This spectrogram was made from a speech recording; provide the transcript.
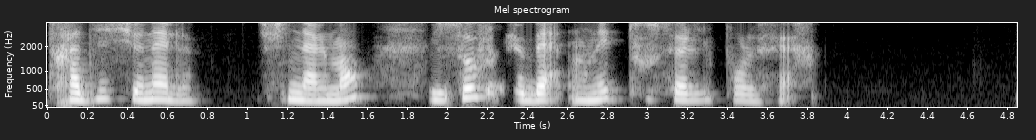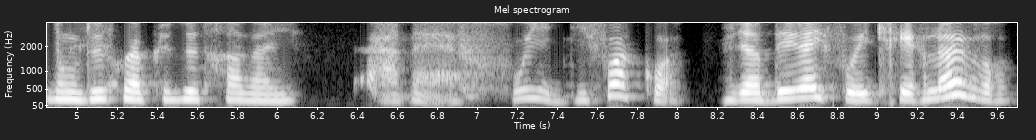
traditionnelle finalement, sauf que, ben, on est tout seul pour le faire. Donc 2 fois plus de travail. Ah pff, oui, 10 fois, quoi. Je veux dire, déjà, il faut écrire l'œuvre,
